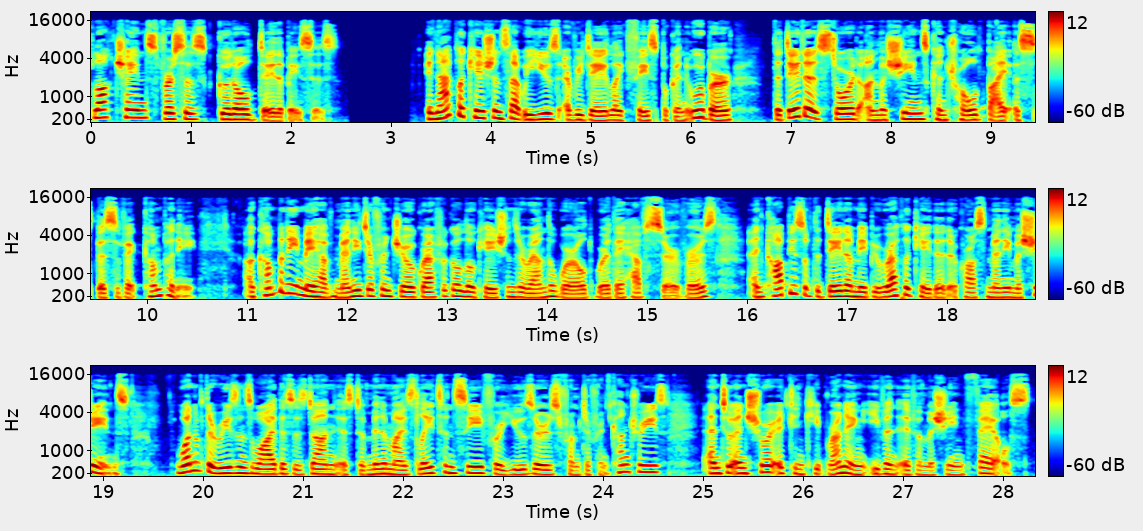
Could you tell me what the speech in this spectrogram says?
blockchains versus good old databases. In applications that we use every day, like Facebook and Uber, the data is stored on machines controlled by a specific company. A company may have many different geographical locations around the world where they have servers, and copies of the data may be replicated across many machines. One of the reasons why this is done is to minimize latency for users from different countries and to ensure it can keep running even if a machine fails.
